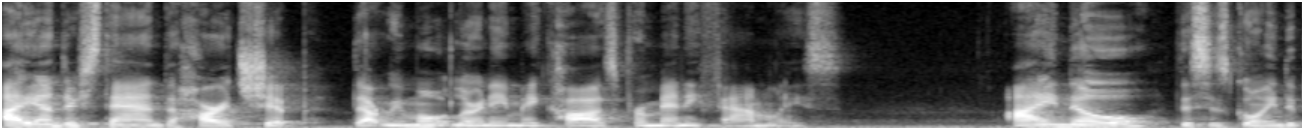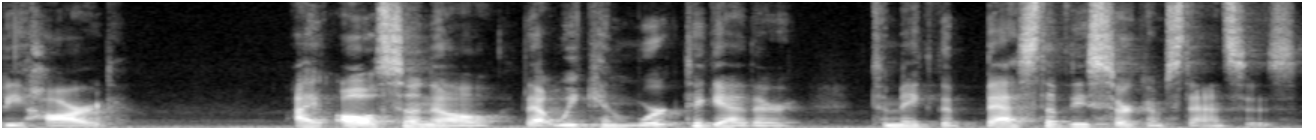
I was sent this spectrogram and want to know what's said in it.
I understand the hardship that remote learning may cause for many families. I know this is going to be hard. I also know that we can work together to make the best of these circumstances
